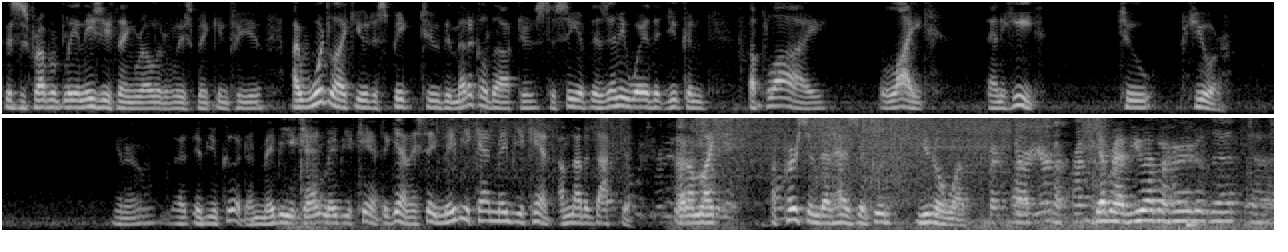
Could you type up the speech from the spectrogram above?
this is probably an easy thing, relatively speaking, for you. I would like you to speak to the medical doctors to see if there's any way that you can apply light and heat to cure. You know, if you could, and maybe you can, maybe you can't. Again, I say maybe you can, maybe you can't. I'm not a doctor, but I'm like a person that has a good, you know what. But sir, you're the president. Deborah, have you ever heard of that? Uh,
